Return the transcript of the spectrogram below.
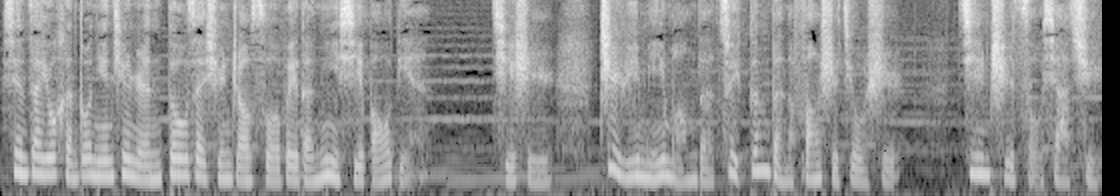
现在有很多年轻人都在寻找所谓的逆袭宝典，其实，至于迷茫的最根本的方式就是。坚持走下去，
